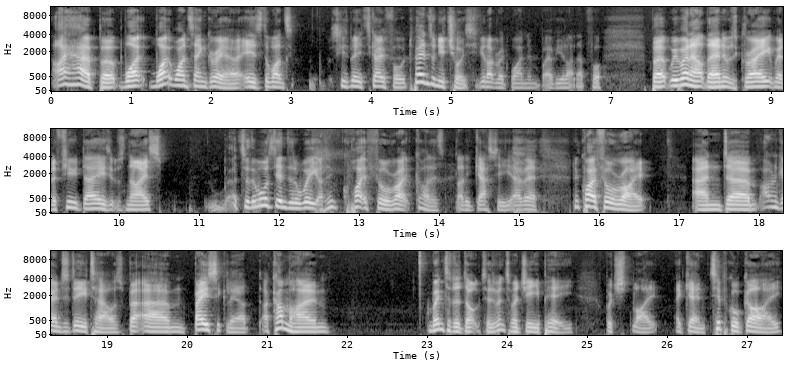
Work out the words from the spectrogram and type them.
I have, but white white wine sangria is the one. Excuse me, to go for. Depends on your choice. If you like red wine and whatever you like that for. But we went out there and it was great. We had a few days. It was nice. So towards the end of the week, I didn't quite feel right. God, it's bloody gassy out there. I didn't quite feel right. And um, I won't go into details, but um, basically, I, I come home, went to the doctors, went to my GP, which, like, again, typical guy.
